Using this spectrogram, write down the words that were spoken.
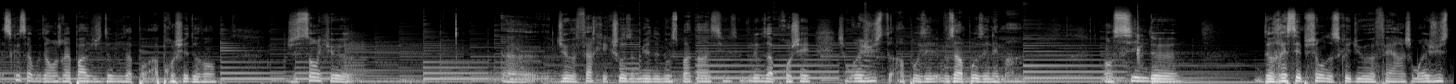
Est-ce que ça vous dérangerait pas juste de vous approcher devant? Je sens que euh, Dieu veut faire quelque chose au milieu de nous ce matin. Si vous voulez vous approcher, j'aimerais juste vous imposer les mains en signe de, de réception de ce que Dieu veut faire. J'aimerais juste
